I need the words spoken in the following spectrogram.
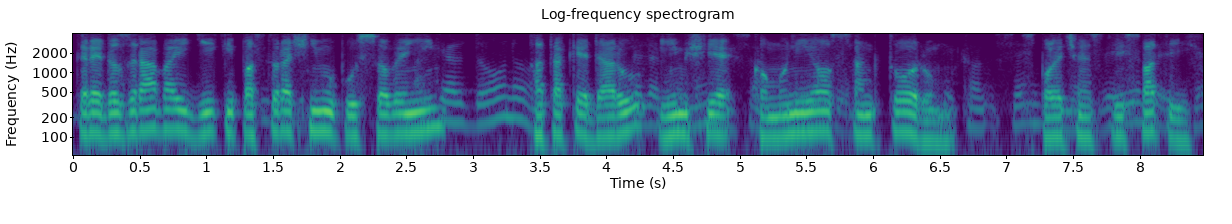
které dozrávají díky pastoračnímu působení a také daru, jímž je Communio Sanctorum, společenství svatých,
